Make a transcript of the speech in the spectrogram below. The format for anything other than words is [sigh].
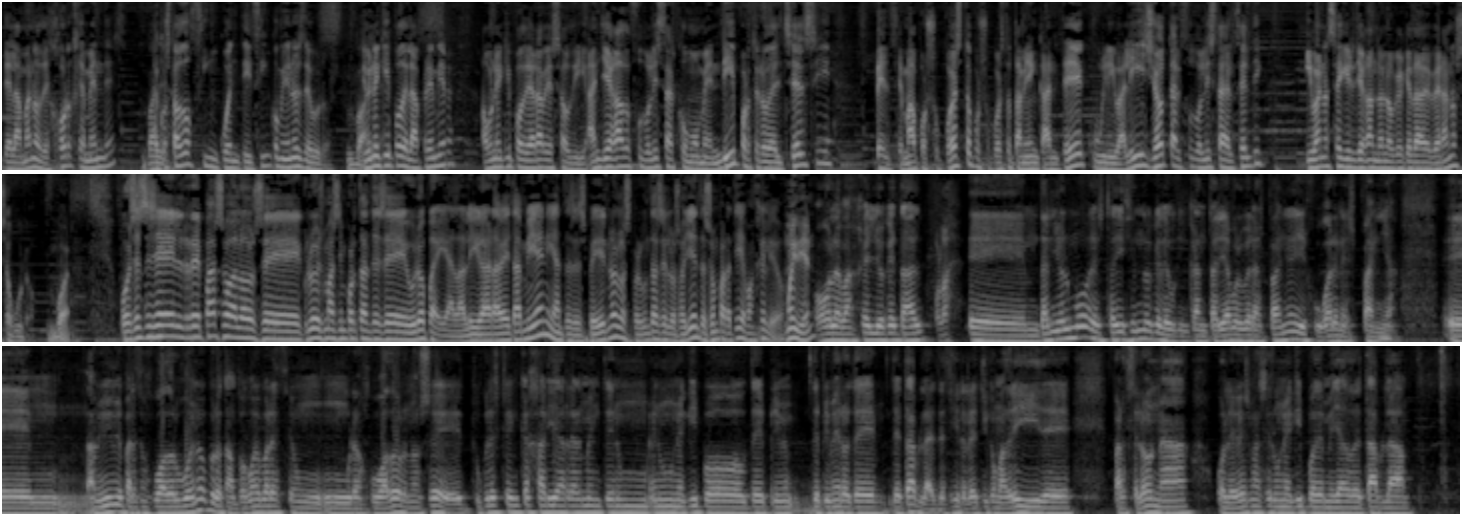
de la mano de Jorge Méndez, ha costado 55 millones de euros. De un equipo de la Premier a un equipo de Arabia Saudí. Han llegado futbolistas como Mendy, portero del Chelsea, Benzema, por supuesto, por supuesto también Kanté, Koulibaly, Jota, el futbolista del Celtic, y van a seguir llegando en lo que queda de verano, seguro. Bueno, pues ese es el repaso a los eh, clubes más importantes de Europa y a la Liga Árabe también. Y antes de despedirnos, las preguntas de los oyentes son para ti, Evangelio. Muy bien. Hola, Evangelio, ¿qué tal? Hola. Eh, Dani Olmo está diciendo que le encantaría volver a España y jugar en España. Eh, a mí me parece un jugador bueno, pero tampoco me parece un, gran jugador. No sé, ¿tú crees que encajaría realmente en un, en un equipo de, de primeros de, tabla? Es decir, Atlético Madrid, de Barcelona, o le ves más en un equipo de mediado de tabla,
